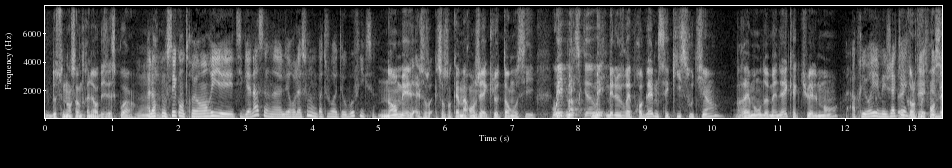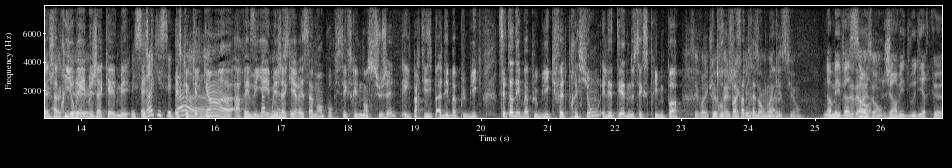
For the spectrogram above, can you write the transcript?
de son ancien entraîneur des espoirs. Alors qu'on sait qu'entre Henri et Tigana, ça- les relations n'ont pas toujours été au beau fixe. Non, mais elles, se- elles se sont quand même arrangées avec le temps aussi. Oui, mais, parce mais- que- mais- oui. mais le vrai problème, c'est qui soutient Raymond Domenech actuellement A priori, Aimé Jacquet. dans le foot français. A priori. Aimé Jacquet. Mais, Mais c'est est-ce vrai que- qu'il sait Est-ce que quelqu'un euh, a réveillé Aimé. Jacquet récemment pour qu'il s'exprime dans ce sujet et il participe à un débat public C'est un débat public fait de pression et l'ETN ne s'exprime pas. C'est vrai, Je que trouve fait pas ça très normal. question. Non mais Vincent, j'ai envie de vous dire que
